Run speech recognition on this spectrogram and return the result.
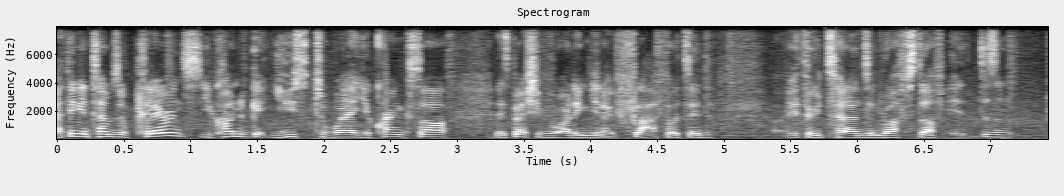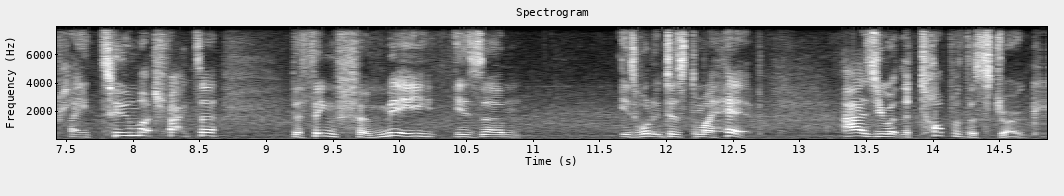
I think in terms of clearance, you kind of get used to where your cranks are, and especially if you're riding, you know, flat-footed uh, through turns and rough stuff, it doesn't play too much factor. The thing for me is um, is what it does to my hip. As you're at the top of the stroke,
